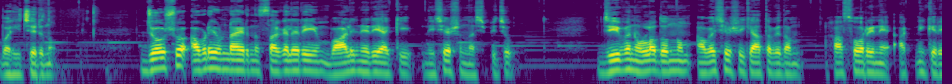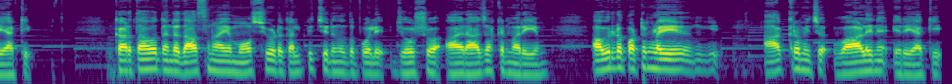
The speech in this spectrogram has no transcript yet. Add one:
വഹിച്ചിരുന്നു. ജോഷു അവിടെയുണ്ടായിരുന്ന സകലരെയും വാളിനിരയാക്കി നിശേഷം നശിപ്പിച്ചു. ജീവനുള്ളതൊന്നും അവശേഷിക്കാത്ത വിധം ഹസോറിനെ അഗ്നിക്കിരയാക്കി. കർത്താവ് തന്റെ ദാസനായ മോശയോട് കൽപ്പിച്ചിരുന്നത് പോലെ ജോഷുവ ആ രാജാക്കന്മാരെയും അവരുടെ പട്ടങ്ങളെയും ആക്രമിച്ച് വാളിന് ഇരയാക്കി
